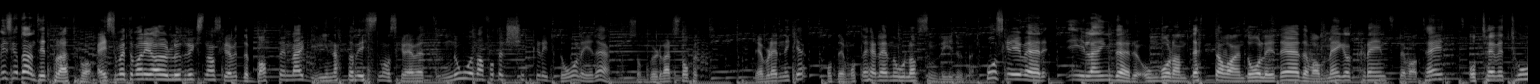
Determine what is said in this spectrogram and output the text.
Vi skal ta en titt på det etterpå. Ei som heter Maria Ludvigsen har skrevet debattinnlegg i Nettavisen og skrevet noen har fått en skikkelig dårlig idé som burde vært stoppet. Det ble den ikke, og det måtte Helene Olafsen lide under. Hun skriver i lengder om hvordan dette var en dårlig idé, det var megakleint, det var teit, og TV 2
